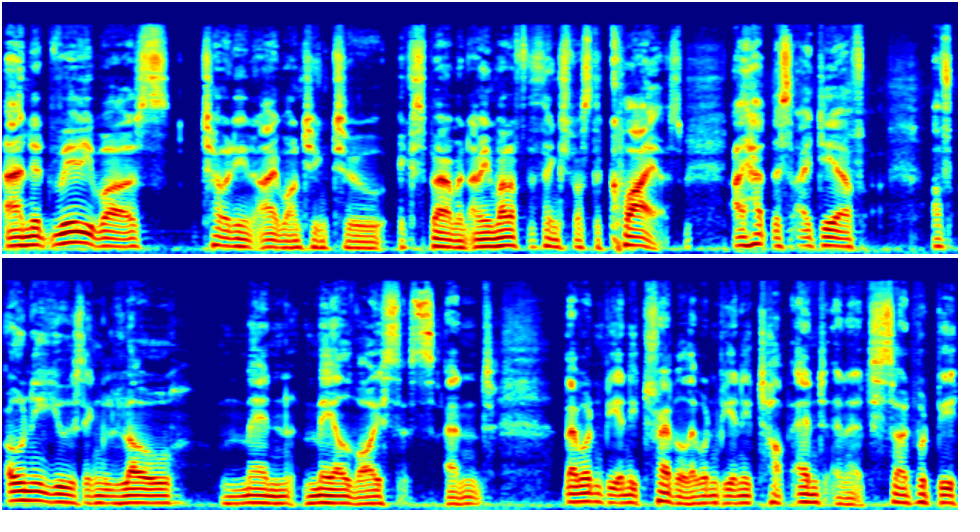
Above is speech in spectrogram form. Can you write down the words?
and it really was Tony and I wanting to experiment. I mean, one of the things was the choirs. I had this idea of of only using low men male voices and there wouldn't be any treble there wouldn't be any top end in it so it would be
